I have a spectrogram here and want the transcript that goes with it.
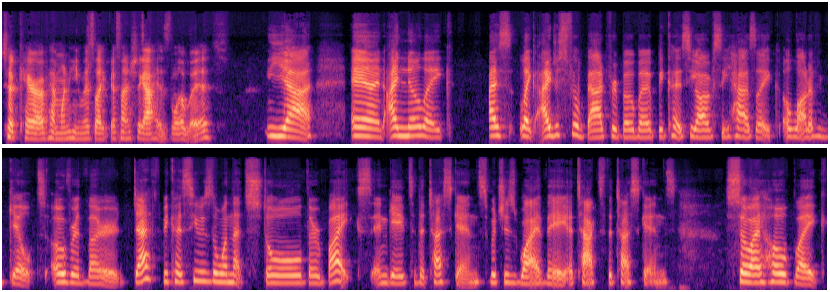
took care of him when he was like essentially at his lowest Yeah. And I know like as like I just feel bad for Boba because he obviously has like a lot of guilt over their death because he was the one that stole their bikes and gave to the Tuskens, which is why they attacked the Tuskens. So I hope like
